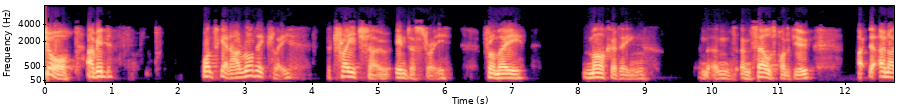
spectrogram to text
Sure. I mean, once again, ironically, the trade show industry, from a marketing and, and, and sales point of view, and I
